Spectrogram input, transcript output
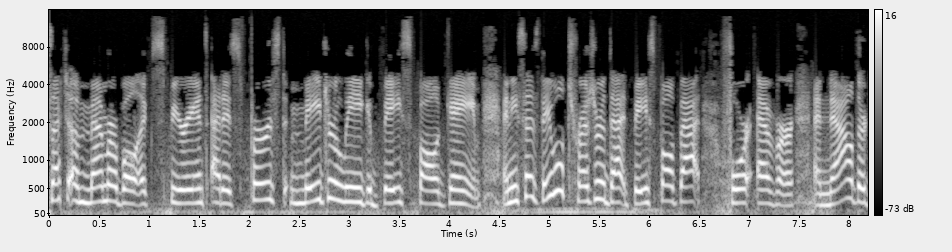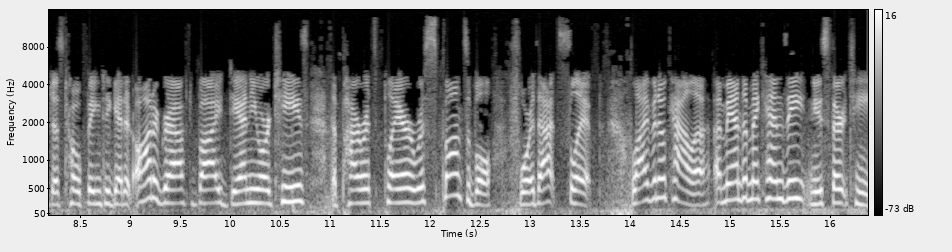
such a memorable experience at his first Major League Baseball game. And he says they will treasure that baseball bat forever. And now they're just hoping to get it autographed by Danny Ortiz, the Pirates player responsible for that slip. Live in Ocala, Amanda McKenzie, News 13.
